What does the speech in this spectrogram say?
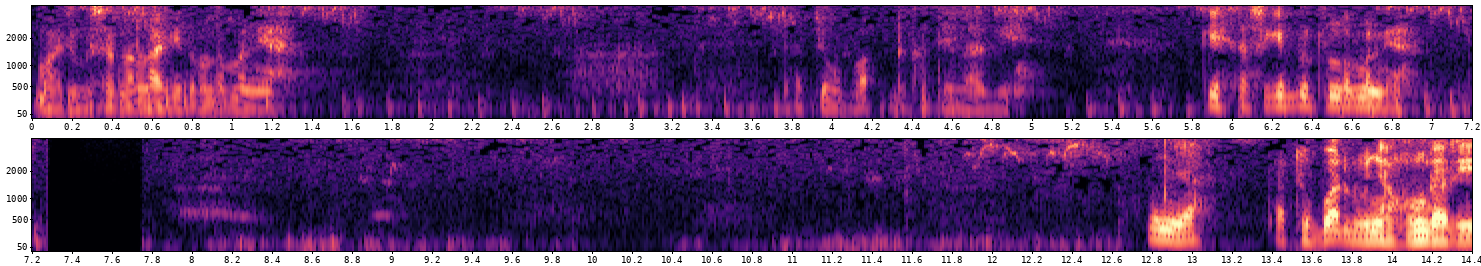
maju ke sana lagi teman-teman ya. Kita coba deketin lagi. Oke saya skip dulu teman-teman ya. Teman ya. Kita coba dulu nyangkung dari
